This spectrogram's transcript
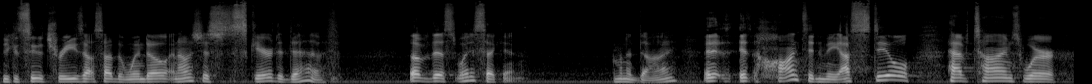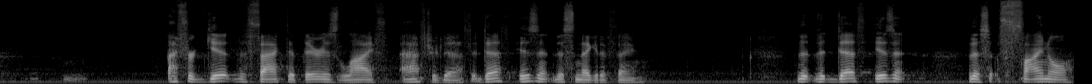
You could see the trees outside the window, and I was just scared to death of this. Wait a second. I'm to die? And it, it haunted me. I still have times where I forget the fact that there is life after death, that death isn't this negative thing, that, that death isn't this final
